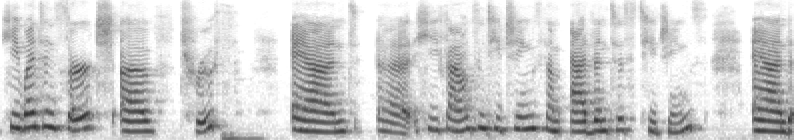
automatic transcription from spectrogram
he went in search of truth and uh, he found some teachings, some Adventist teachings, and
